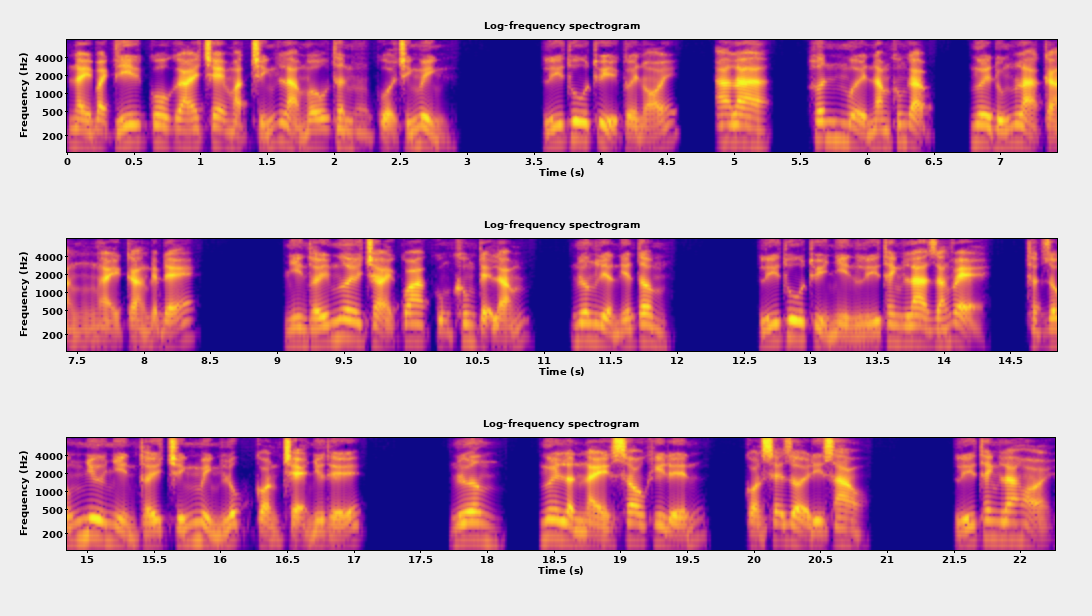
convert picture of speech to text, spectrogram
này bạch đi cô gái che mặt chính là mẫu thân của chính mình. Lý Thu Thủy cười nói, A la, hơn 10 năm không gặp, ngươi đúng là càng ngày càng đẹp đẽ. Nhìn thấy ngươi trải qua cũng không tệ lắm, nương liền yên tâm. Lý Thu Thủy nhìn Lý Thanh La dáng vẻ, thật giống như nhìn thấy chính mình lúc còn trẻ như thế. Nương, ngươi lần này sau khi đến, còn sẽ rời đi sao? Lý Thanh La hỏi.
